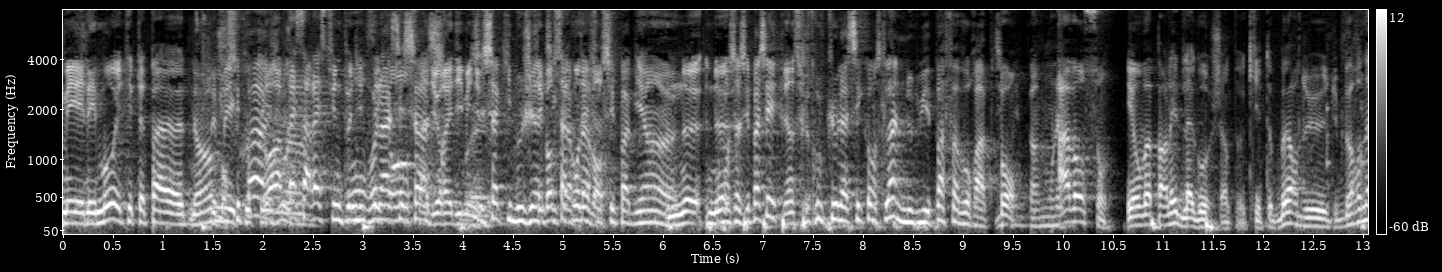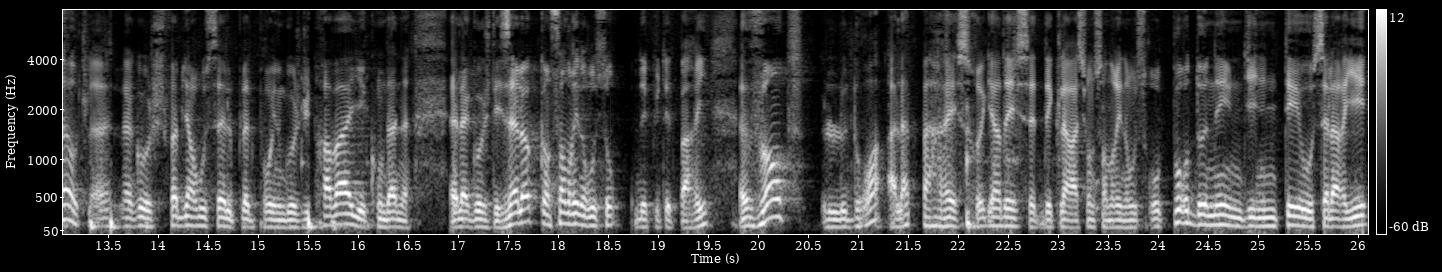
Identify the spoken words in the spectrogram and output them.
mais les mots étaient peut-être pas. euh, Non, mais c'est pas- Bon, je- après, ça reste une petite Bon, voilà, séquence, ça, ça a duré 10 minutes. C'est ça qui me gêne. C'est pour ça qu'on avance. Je sais pas bien euh, Ne- ne- comment ça s'est passé. Bien sûr. Je trouve que la séquence-là ne lui est pas favorable. Bon, avançons. Et on va parler de la gauche un peu, qui est au beurre du, du burn-out, la, la gauche. Fabien Roussel plaide pour une gauche du travail et condamne la gauche des allocs quand Sandrine Rousseau, députée de Paris, vante le droit à la paresse. Regardez cette déclaration de Sandrine Rousseau. Pour donner une dignité aux salariés,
